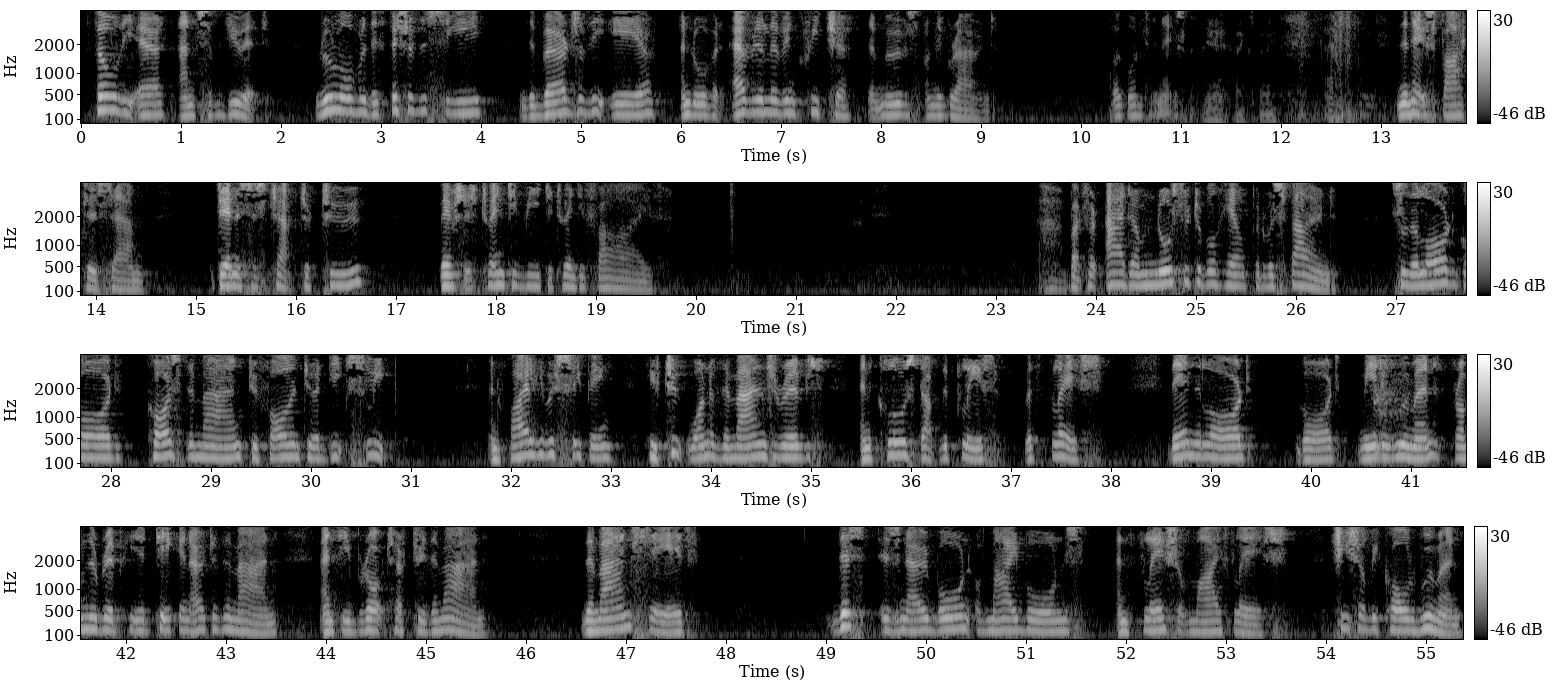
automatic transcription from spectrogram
fill the earth and subdue it. Rule over the fish of the sea, and the birds of the air, and over every living creature that moves on the ground. We'll go on to the next one. Yeah, thanks, Benny. Uh, the next part is um, Genesis chapter 2, verses 20b to 25. But for Adam, no suitable helper was found. So the Lord God caused the man to fall into a deep sleep. And while he was sleeping, he took one of the man's ribs and closed up the place with flesh. Then the Lord God made a woman from the rib he had taken out of the man, and he brought her to the man. The man said, This is now bone of my bones and flesh of my flesh. She shall be called woman,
